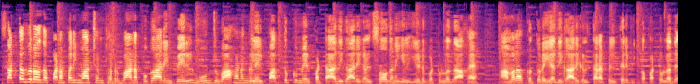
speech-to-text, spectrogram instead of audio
சட்டவிரோத பணப்பரிமாற்றம் தொடர்பான புகாரின் பேரில் மூன்று வாகனங்களில் பத்துக்கும் மேற்பட்ட அதிகாரிகள் சோதனையில் ஈடுபட்டுள்ளதாக அமலாக்கத்துறை அதிகாரிகள் தரப்பில் தெரிவிக்கப்பட்டுள்ளது.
